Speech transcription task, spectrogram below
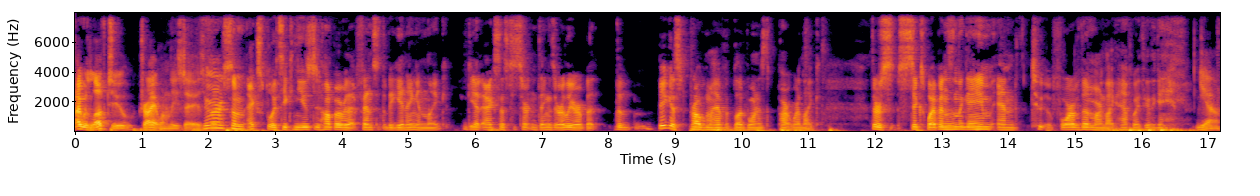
I would love to try it one of these days. There but- are some exploits you can use to hop over that fence at the beginning and like get access to certain things earlier, but the biggest problem I have with Bloodborne is the part where like there's six weapons in the game and two four of them are like halfway through the game. Yeah.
